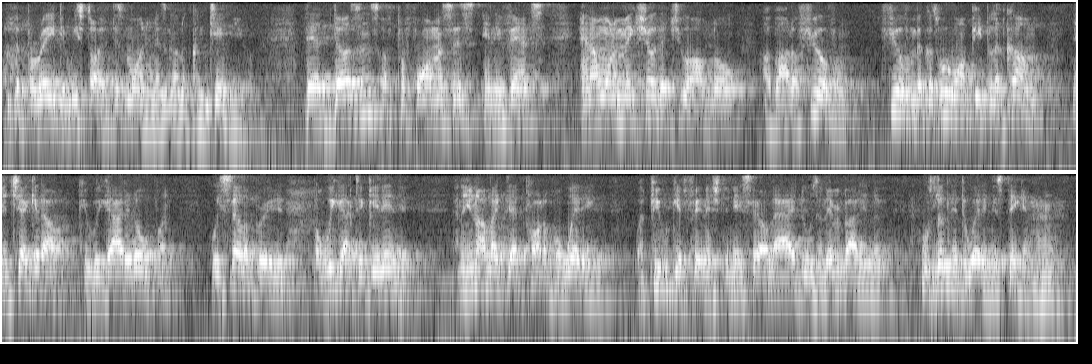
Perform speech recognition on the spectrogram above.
the parade that we started this morning is going to continue. There are dozens of performances and events, and I want to make sure that you all know about a few of them, a few of them because we want people to come and check it out. Okay, we got it open, we celebrated, but we got to get in it. And you know, I like that part of a wedding where people get finished and they say all the I do's, and everybody in the, who's looking at the wedding is thinking, hmm.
